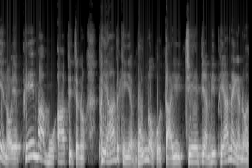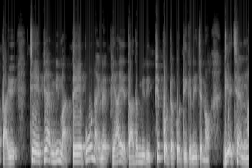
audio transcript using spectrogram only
ညာဉ်တော်ရဲ့ဖေးမှမှုအားဖြင့်ကျွန်တော်ဖရားသခင်ရဲ့ဘုန်းတော်ကိုတာ၍ကျယ်ပြန့်ပြီးဖရားနိုင်ငံတော်တာ၍ကျယ်ပြန့်ပြီးမှတည်ပိုးနိုင်တဲ့ဖရားရဲ့သားသမီးတွေဖြစ်ဖို့အတွက်ကိုဒီကနေ့ကျွန်တော်ဒီအချက်၅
